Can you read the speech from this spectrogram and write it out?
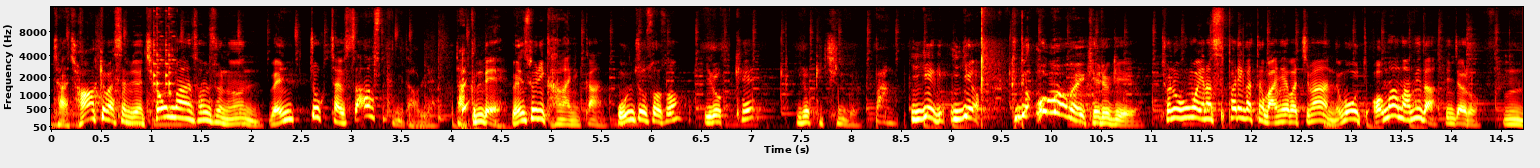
자, 정확히 말씀드리면 최홍만 선수는 왼쪽 자유 사우스포입니다, 원래. 자, 근데 왼손이 강하니까 오른쪽 서서 이렇게 이렇게 치는 거예요. 빵. 이게, 이게요 근데 어마어마한 괴력이에요. 저는 홍화이랑 스파링 같은 거 많이 해봤지만, 뭐, 어마어마합니다. 진짜로. 음.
